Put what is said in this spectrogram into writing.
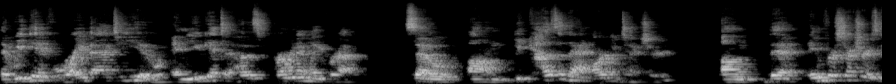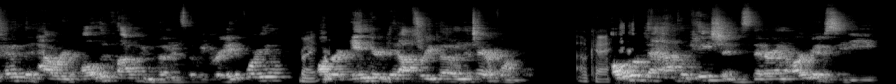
that we give right back to you and you get to host permanently forever. So um, because of that architecture, um, the infrastructure as code that powered all the cloud components that we created for you right. are in your GitOps repo in the Terraform Okay. All of the applications that are in Argo CD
